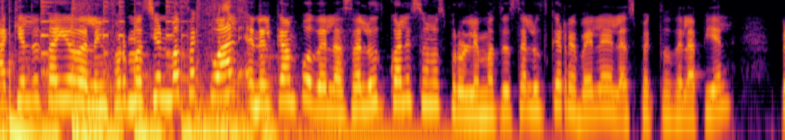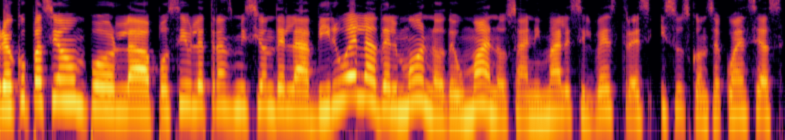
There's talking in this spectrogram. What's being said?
Aquí el detalle de la información más actual en el campo de la salud. ¿Cuáles son los problemas de salud que revela el aspecto de la piel? Preocupación por la posible transmisión de la viruela del mono de humanos a animales silvestres y sus consecuencias.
